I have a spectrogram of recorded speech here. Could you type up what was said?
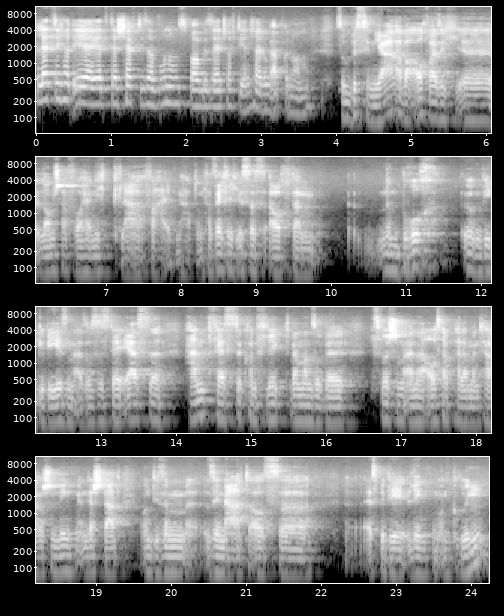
Letztlich hat ihr ja jetzt der Chef dieser Wohnungsbaugesellschaft die Entscheidung abgenommen. So ein bisschen ja, aber auch, weil sich äh, Lomscher vorher nicht klar verhalten hat. Und tatsächlich ist das auch dann ein Bruch irgendwie gewesen. Also es ist der erste handfeste Konflikt, wenn man so will, zwischen einer außerparlamentarischen Linken in der Stadt und diesem äh, Senat aus äh, SPD, Linken und Grünen.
